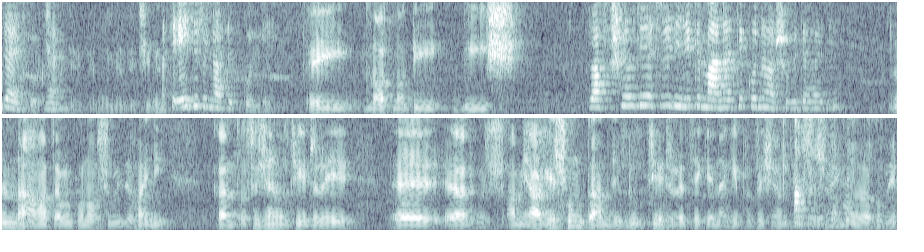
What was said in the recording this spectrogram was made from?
যাই হোক, হ্যাঁ। ছিলেন আচ্ছা এই দুটো নাটক করলে। এই নটনটি বিষ। প্রফেশনাল থিয়েটারে নিজেকে মানাতে কোনো অসুবিধা হয়নি? না আমার তেমন কোনো অসুবিধা হয়নি। কারণ প্রফেশনাল থিয়েটারে আর আমি আগে শুনতাম যে গ্রুপ থিয়েটারে থেকে নাকি প্রফেশনাল থিয়েটারের সঙ্গে কোনো হয়নি। রকমে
